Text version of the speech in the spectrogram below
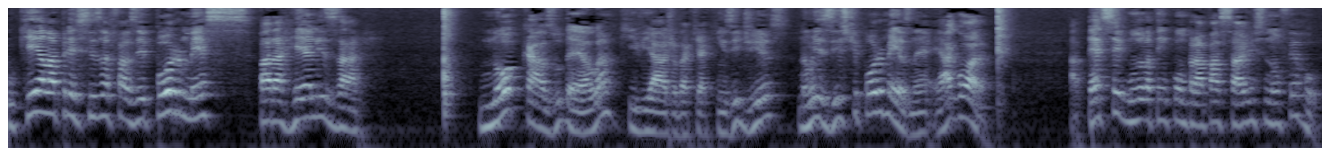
O que ela precisa fazer por mês para realizar? No caso dela, que viaja daqui a 15 dias, não existe por mês, né? É agora. Até segunda ela tem que comprar a passagem, senão ferrou.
